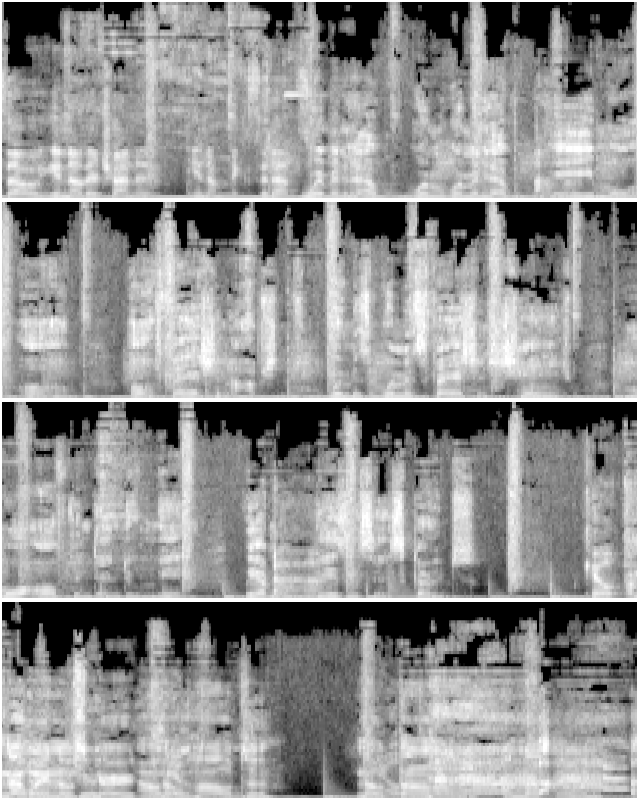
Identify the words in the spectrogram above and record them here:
so you know they're trying to you know mix it up. Women have women. Women have way more uh, uh, fashion options. Women's women's fashions change more often than do men. We have no business in skirts. Kilt. I'm not wearing no skirt, no care who you halter, no Kilt. thong. I'm not doing it.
